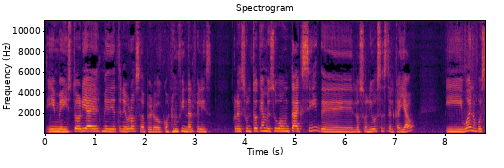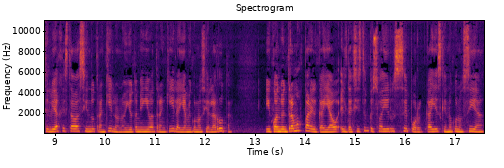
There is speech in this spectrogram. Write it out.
y mi historia es media tenebrosa pero con un final feliz. Resultó que me subo a un taxi de Los Olivos hasta el Callao y bueno, pues el viaje estaba siendo tranquilo, ¿no? Yo también iba tranquila, ya me conocía la ruta. Y cuando entramos para el Callao, el taxista empezó a irse por calles que no conocía.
